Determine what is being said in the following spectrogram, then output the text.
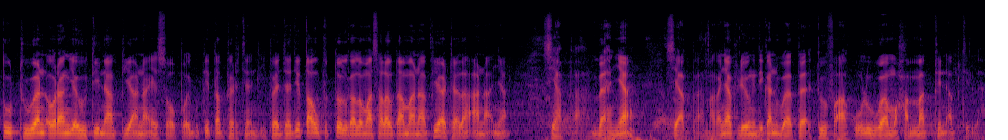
tuduhan orang Yahudi Nabi anak Esopo itu kita berjanji. Berjanji tahu betul kalau masalah utama Nabi adalah anaknya siapa, mbahnya siapa. Makanya beliau ngendikan wa ba'du fa'aqulu wa Muhammad bin Abdullah.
